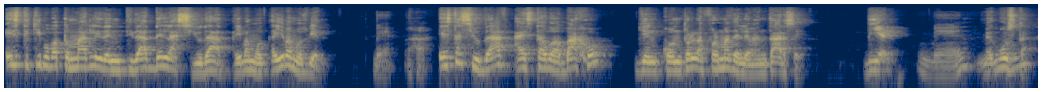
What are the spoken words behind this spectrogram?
este equipo va a tomar la identidad de la ciudad. Ahí vamos, ahí vamos bien. Bien. Esta ciudad ha estado abajo y encontró la forma de levantarse. Bien. Bien. Me gusta.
